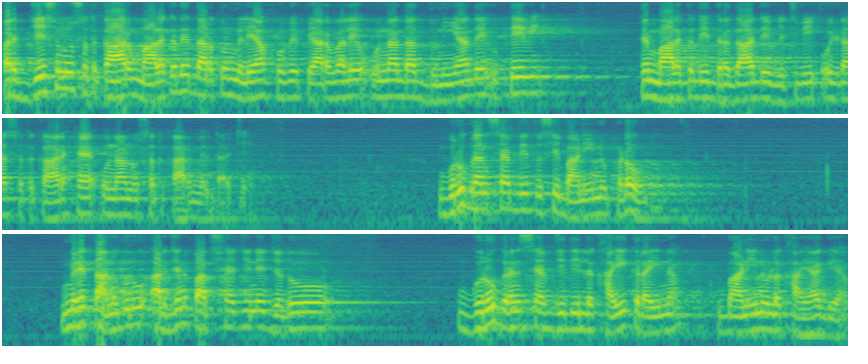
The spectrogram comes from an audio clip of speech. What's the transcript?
ਪਰ ਜਿਸ ਨੂੰ ਸਤਕਾਰ ਮਾਲਕ ਦੇ ਦਰ ਤੋਂ ਮਿਲਿਆ ਹੋਵੇ ਪਿਆਰ ਵਾਲੇ, ਉਹਨਾਂ ਦਾ ਦੁਨੀਆ ਦੇ ਉੱਤੇ ਵੀ ਤੇ ਮਾਲਕ ਦੀ ਦਰਗਾਹ ਦੇ ਵਿੱਚ ਵੀ ਉਹ ਜਿਹੜਾ ਸਤਕਾਰ ਹੈ, ਉਹਨਾਂ ਨੂੰ ਸਤਕਾਰ ਮਿਲਦਾ ਜੇ। ਗੁਰੂ ਗ੍ਰੰਥ ਸਾਹਿਬ ਦੀ ਤੁਸੀਂ ਬਾਣੀ ਨੂੰ ਪੜੋ ਮੇਰੇ ਧੰਨ ਗੁਰੂ ਅਰਜਨ ਪਾਤਸ਼ਾਹ ਜੀ ਨੇ ਜਦੋਂ ਗੁਰੂ ਗ੍ਰੰਥ ਸਾਹਿਬ ਜੀ ਦੀ ਲਿਖਾਈ ਕਰਾਈ ਨਾ, ਬਾਣੀ ਨੂੰ ਲਿਖਾਇਆ ਗਿਆ।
